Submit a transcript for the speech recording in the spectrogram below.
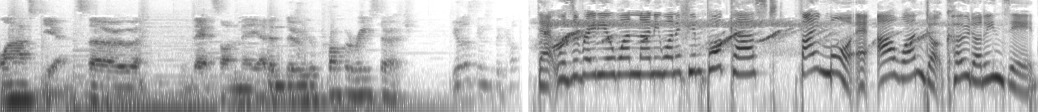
last year. So that's on me. I didn't do the proper research. You're listening to the. That was a Radio 191 FM podcast. Find more at r1.co.nz.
